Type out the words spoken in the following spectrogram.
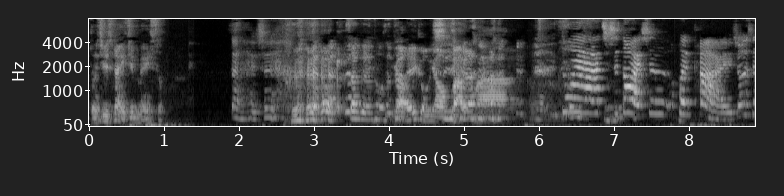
对，其实那已经没什么。但还是 三个人同时叹了一口气。对啊，其实都还是会怕，就是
